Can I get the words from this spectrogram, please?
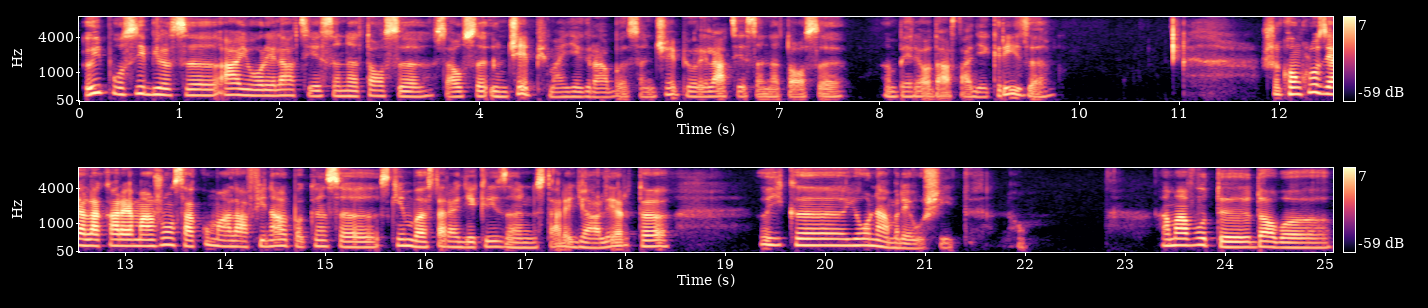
îi posibil să ai o relație sănătoasă sau să începi mai degrabă să începi o relație sănătoasă în perioada asta de criză? Și concluzia la care am ajuns acum la final, pe când să schimbă starea de criză în stare de alertă, e că eu n-am reușit. Nu. Am avut uh, două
